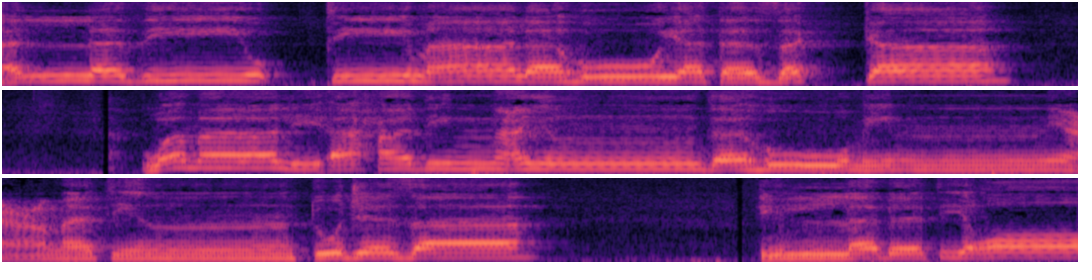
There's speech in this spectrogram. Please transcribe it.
الذي يؤتي ماله يتزكى وما لاحد عنده من نعمه تجزى الا ابتغاء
